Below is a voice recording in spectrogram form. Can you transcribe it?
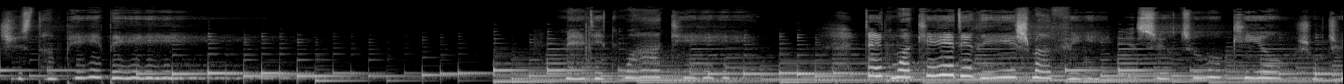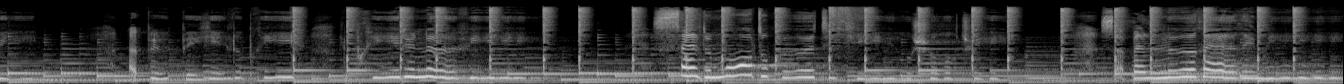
juste un bébé. Mais dites-moi qui, dites-moi qui dirige ma vie et surtout qui aujourd'hui a pu payer le prix, le prix d'une vie, celle de mon tout petit qui aujourd'hui s'appelle le Rémi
